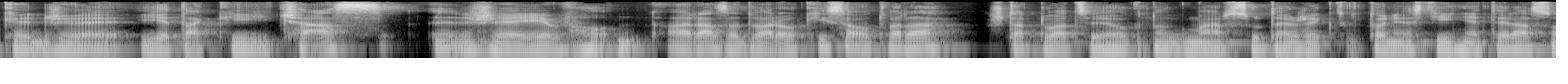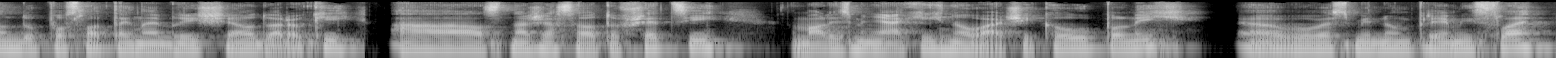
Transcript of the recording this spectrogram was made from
keďže je taký čas, že je vhod... raz za dva roky sa otvára štartovacie okno k Marsu, takže kto nestihne teraz sondu poslať, tak najbližšie o dva roky a snažia sa o to všetci. Mali sme nejakých nováčikov úplných vo vesmírnom priemysle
